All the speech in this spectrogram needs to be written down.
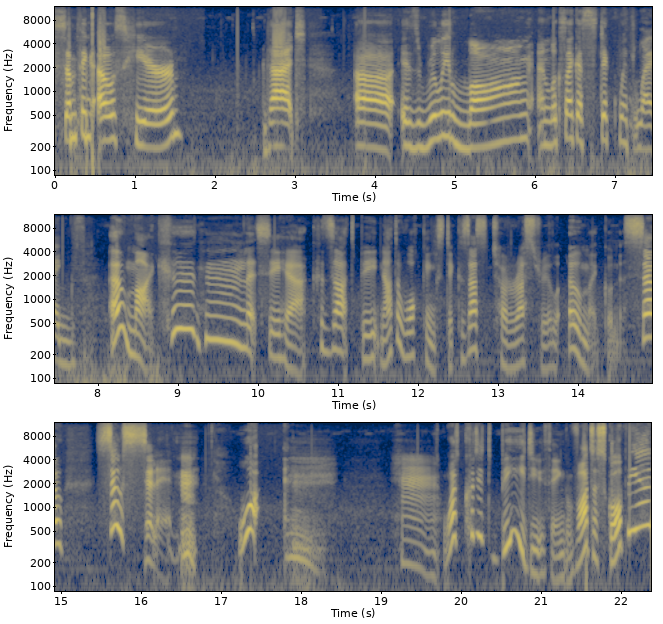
something else here that uh, is really long and looks like a stick with legs. Oh my, could hmm, let's see here. Could that be not a walking stick? Because that's terrestrial. Oh my goodness, so so silly. Hmm. what? Hmm. What could it be? Do you think water scorpion?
